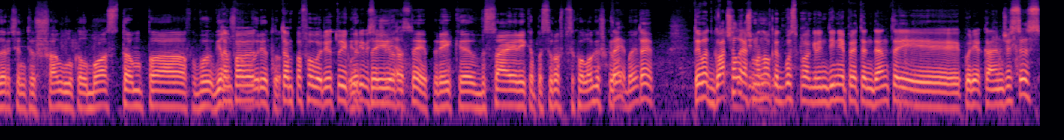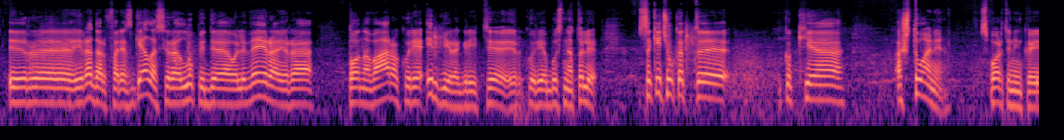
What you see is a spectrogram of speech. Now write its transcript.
verčiant iš anglų kalbos, tampa vienas Tampa, favoritų. tampa favoritų, į kurį visi tai yra žiūrės. taip, reikia visai, reikia pasiruošti psichologiškai Taip, labai. taip. Tai vad Gotšalai, aš manau, kad bus pagrindiniai pretendentai, kurie kandžiasis. Ir e, yra dar Fares Gelas, yra Lupidė Oliveira, yra Ponavaro, kurie irgi yra greiti ir kurie bus netoli. Sakyčiau, kad e, kokie aštuoni sportininkai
